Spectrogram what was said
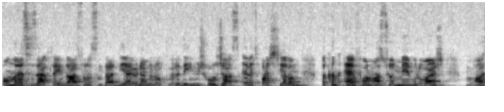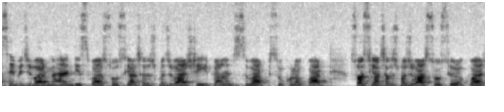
Onlara size aktarayım. Daha sonrasında diğer önemli noktalara değinmiş olacağız. Evet başlayalım. Bakın enformasyon memuru var. Muhasebeci var, mühendis var, sosyal çalışmacı var, şehir plancısı var, psikolog var, sosyal çalışmacı var, sosyolog var,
